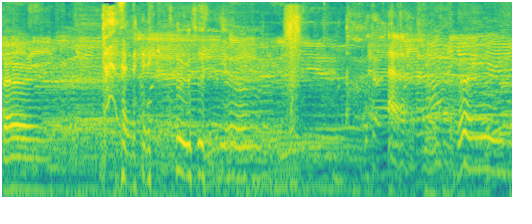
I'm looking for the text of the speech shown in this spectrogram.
birthday to you. Happy birthday.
